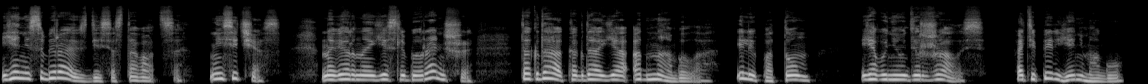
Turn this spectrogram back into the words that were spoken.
«Я не собираюсь здесь оставаться. Не сейчас. Наверное, если бы раньше, тогда, когда я одна была, или потом, я бы не удержалась, а теперь я не могу».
